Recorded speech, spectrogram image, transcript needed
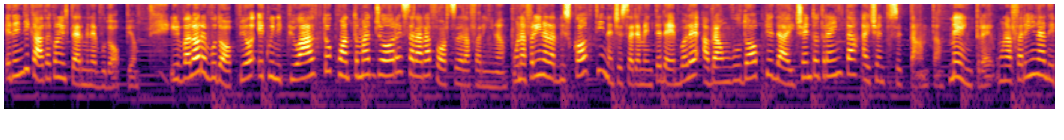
ed è indicata con il termine W. Il valore W è quindi più alto quanto maggiore sarà la forza della farina. Una farina da biscotti, necessariamente debole, avrà un W dai 130 ai 170, mentre una farina dei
